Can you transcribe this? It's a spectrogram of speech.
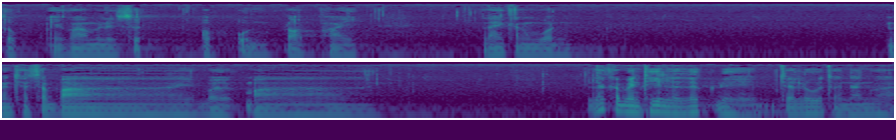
สุข มีความบริสุทธิ์อบอุ่นปลอดภัยไร้กังวล มันจะสบายเบิกบานแล้วก็เป็นที่ระลึกเลยจะรู้ตอนนั้นว่า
